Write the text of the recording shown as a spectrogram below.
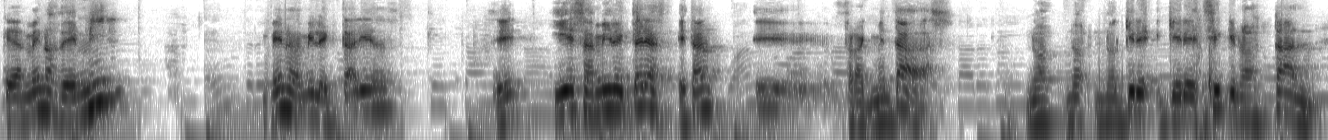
quedan menos de mil, menos de mil hectáreas, y esas mil hectáreas están fragmentadas. No, no, no quiere, quiere decir que no están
